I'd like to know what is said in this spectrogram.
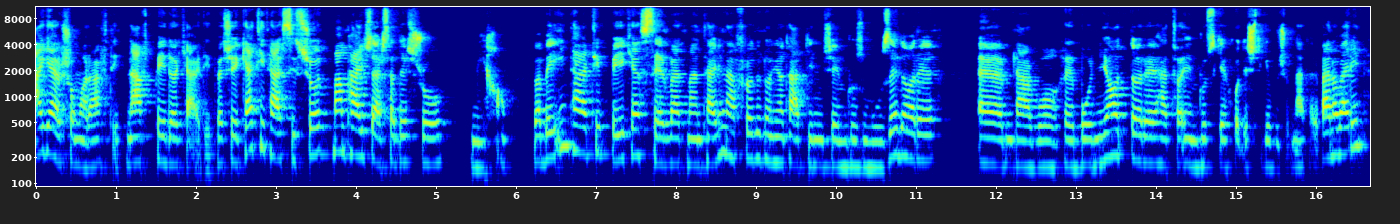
اگر شما رفتید نفت پیدا کردید و شرکتی تأسیس شد من 5 درصدش رو می‌خوام. و به این ترتیب به یکی از ثروتمندترین افراد دنیا تبدیل میشه. امروز موزه داره در واقع بنیاد داره حتی امروز که خودش دیگه وجود نداره. بنابراین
